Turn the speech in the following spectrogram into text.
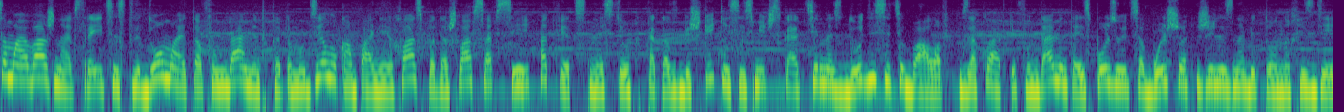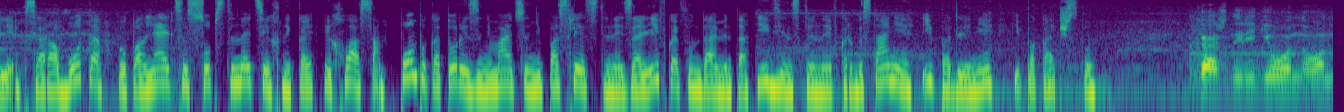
Самое важное в строительстве дома – это фундамент. К этому делу компания «Хлас» подошла со всей ответственностью, так как в Бишкеке сейсмическая активность до 10 баллов. В закладке фундамента используется больше железнобетонных изделий. Вся работа выполняется собственной техникой «Ихласа». Помпы, которые занимаются непосредственной заливкой фундамента, единственные в Кыргызстане и по длине, и по качеству каждый регион, он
